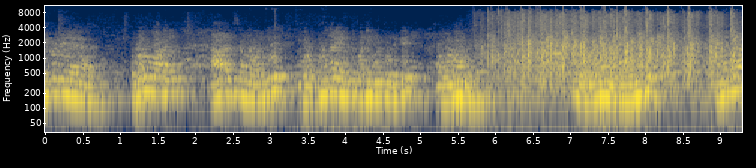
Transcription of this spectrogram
என்னுடைய ரோல் மாடல் லாரன்ஸ் அண்ணன் வந்து இதை ஃபுல்லா எடுத்து பண்ணி கொடுத்ததுக்கு அது எவ்வளவு ஏன்னா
